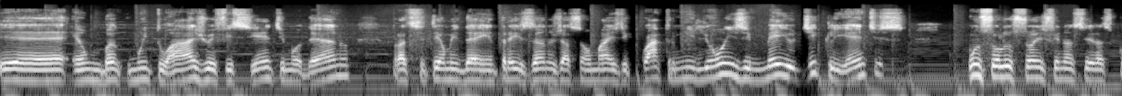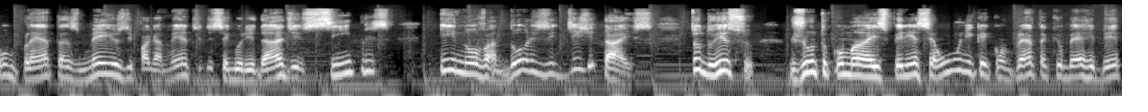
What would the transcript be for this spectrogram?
É, é um banco muito ágil, eficiente e moderno. Para se ter uma ideia, em três anos já são mais de 4 milhões e meio de clientes, com soluções financeiras completas, meios de pagamento e de segurança simples, inovadores e digitais. Tudo isso junto com uma experiência única e completa que o BRB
